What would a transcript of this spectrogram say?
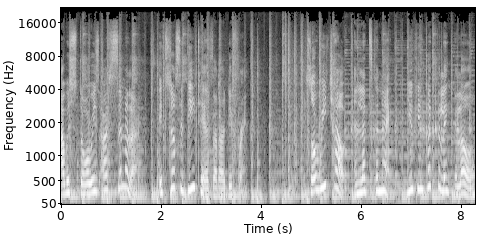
Our stories are similar, it's just the details that are different. So reach out and let's connect. You can click the link below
